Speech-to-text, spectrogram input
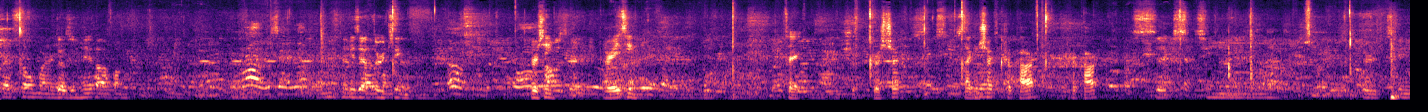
That's all my. Doesn't hit. He's at 13. 13. Or 18. Take. First check. Second check. Crit power. Crit power. 16, 13,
